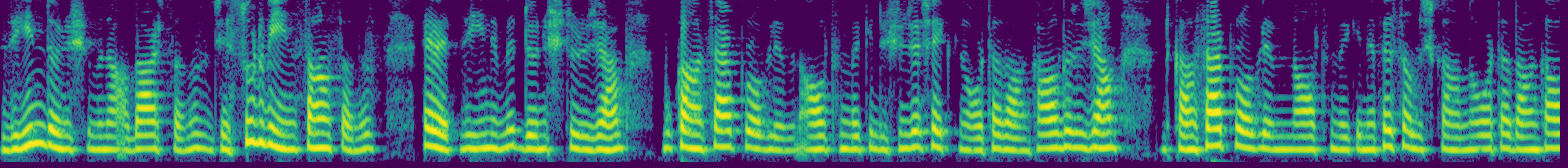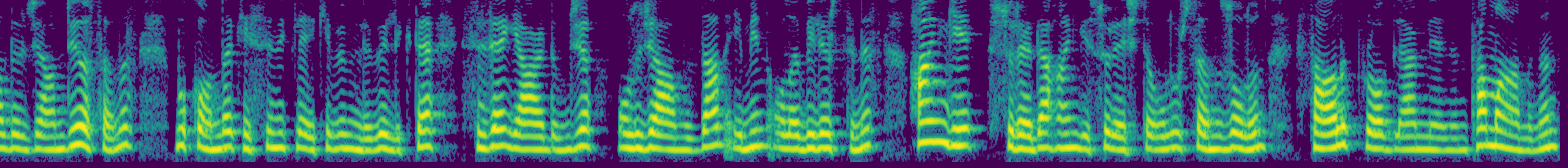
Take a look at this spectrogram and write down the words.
zihin dönüşümüne adarsanız, cesur bir insansanız, evet zihnimi dönüştüreceğim. Bu kanser problemin altındaki düşünce şeklini ortadan kaldıracağım. Kanser probleminin altındaki nefes alışkanlığı ortadan kaldıracağım diyorsanız bu konuda kesinlikle ekibimle birlikte size yardımcı olacağımızdan emin olabilirsiniz. Hangi sürede, hangi süreçte olursanız olun sağlık problemlerinin tamamının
